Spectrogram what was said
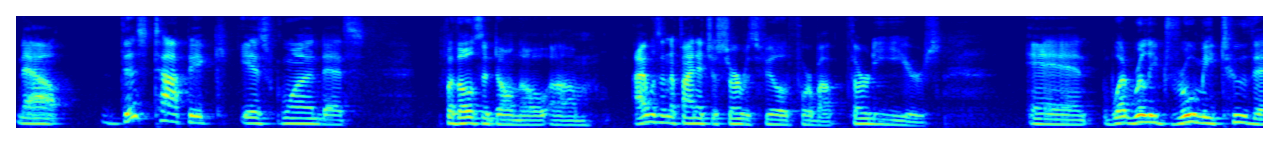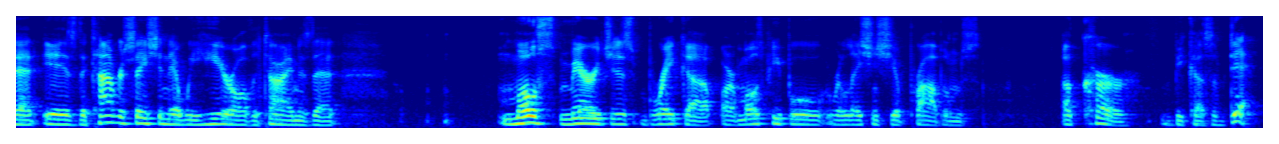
Now, this topic is one that's, for those that don't know, um, I was in the financial service field for about 30 years. And what really drew me to that is the conversation that we hear all the time is that most marriages break up or most people relationship problems occur because of debt.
